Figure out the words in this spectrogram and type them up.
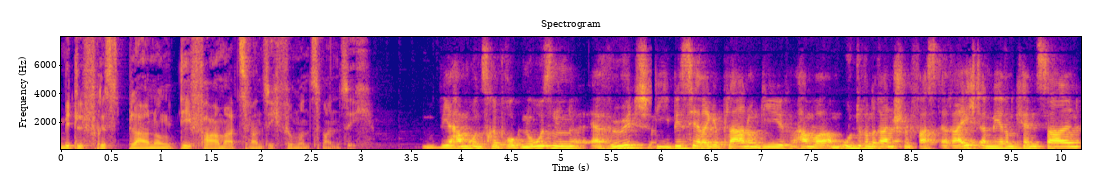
Mittelfristplanung DeFarma 2025? Wir haben unsere Prognosen erhöht. Die bisherige Planung, die haben wir am unteren Rand schon fast erreicht an mehreren Kennzahlen.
